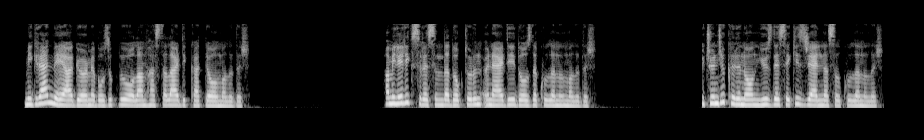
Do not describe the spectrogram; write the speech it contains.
migren veya görme bozukluğu olan hastalar dikkatli olmalıdır. Hamilelik sırasında doktorun önerdiği dozda kullanılmalıdır. Üçüncü krinon %8 jel nasıl kullanılır?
